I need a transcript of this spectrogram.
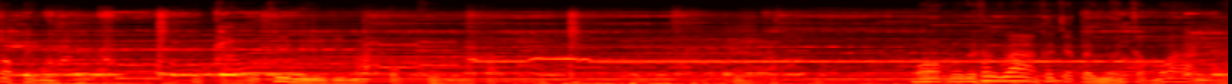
ก็เป็นภูเขาที่มีหิมะปกคลุมนะครับมองลงไปข้างล่างก็จะเป็นเหมือนกับว่านนะ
